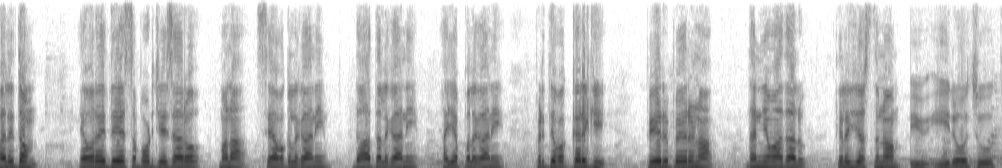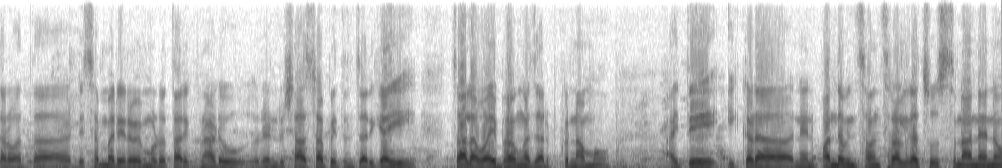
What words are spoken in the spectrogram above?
ఫలితం ఎవరైతే సపోర్ట్ చేశారో మన సేవకులు కానీ దాతలు కానీ అయ్యప్పలు కానీ ప్రతి ఒక్కరికి పేరు పేరున ధన్యవాదాలు తెలియజేస్తున్నాం. ఈ- ఈరోజు తర్వాత డిసెంబర్ ఇరవై మూడో తారీఖు నాడు రెండు శాస్త్రాపేతలు జరిగాయి. చాలా వైభవంగా జరుపుకున్నాము. అయితే ఇక్కడ నేను పంతొమ్మిది సంవత్సరాలుగా చూస్తున్నాను నేను.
